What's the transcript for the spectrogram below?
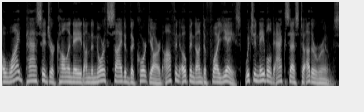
A wide passage or colonnade on the north side of the courtyard often opened onto foyers, which enabled access to other rooms.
